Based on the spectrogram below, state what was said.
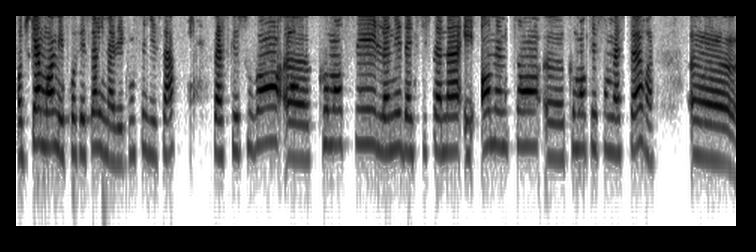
En tout cas, moi, mes professeurs, ils m'avaient conseillé ça parce que souvent, euh, commencer l'année d'assistana et en même temps euh, commencer son master, euh,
